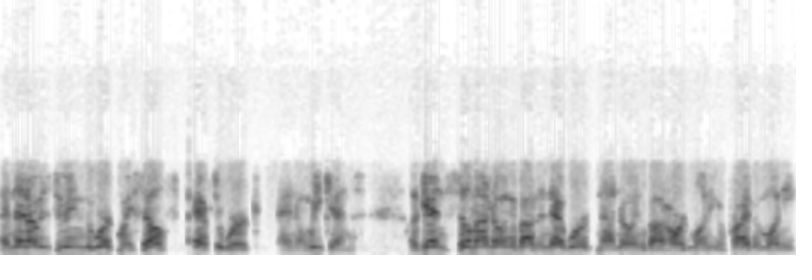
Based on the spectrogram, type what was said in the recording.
and then I was doing the work myself after work and on weekends. Again, still not knowing about a network, not knowing about hard money or private money.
